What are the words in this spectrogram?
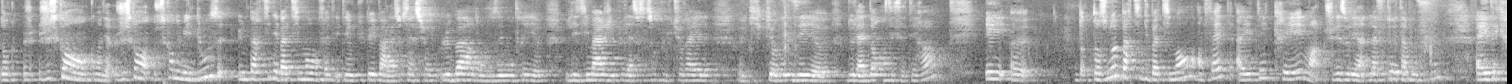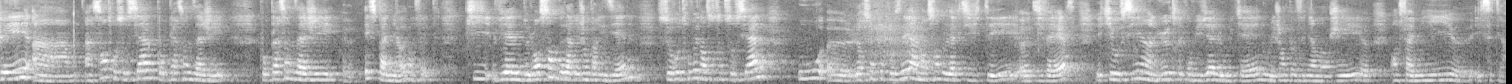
Donc, jusqu'en jusqu'en jusqu'en 2012, une partie des bâtiments en fait était occupée par l'association Le Bar, dont je vous ai montré les images, et puis l'association culturelle qui, qui, organisait de la danse, etc. Et dans une autre partie du bâtiment, en fait, a été créé, je suis désolée, hein, la photo est un peu floue, a été créé un, centre social pour personnes âgées, pour personnes âgées euh, espagnoles, en fait, qui viennent de l'ensemble de la région parisienne, se retrouver dans ce centre social où euh, leur sont proposées un ensemble d'activités euh, diverses et qui est aussi un lieu très convivial le week-end où les gens peuvent venir manger en famille, etc.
